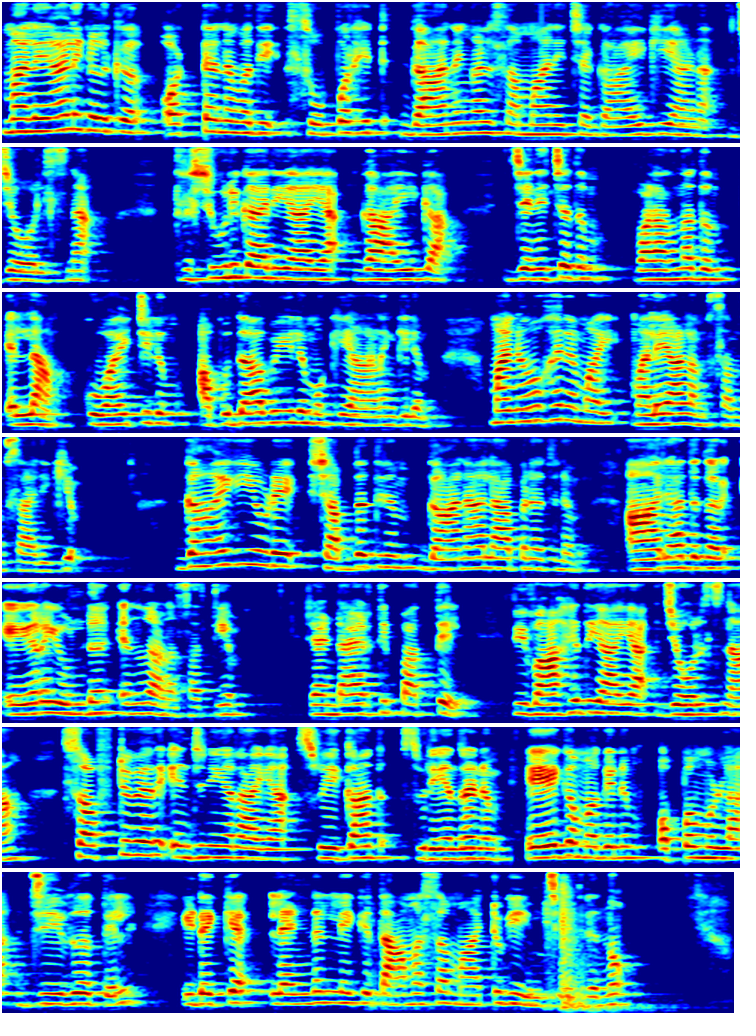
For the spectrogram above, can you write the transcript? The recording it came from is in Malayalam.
മലയാളികൾക്ക് ഒട്ടനവധി സൂപ്പർ ഹിറ്റ് ഗാനങ്ങൾ സമ്മാനിച്ച ഗായികയാണ് ജോത്സ്ന. തൃശ്ശൂരുകാരിയായ ഗായിക ജനിച്ചതും വളർന്നതും എല്ലാം കുവൈറ്റിലും അബുദാബിയിലുമൊക്കെയാണെങ്കിലും മനോഹരമായി മലയാളം സംസാരിക്കും. ഗായികയുടെ ശബ്ദത്തിനും ഗാനാലാപനത്തിനും ആരാധകർ ഏറെയുണ്ട് എന്നതാണ് സത്യം. രണ്ടായിരത്തി പത്തിൽ വിവാഹിതയായ ജോത്സ്ന സോഫ്റ്റ്വെയർ എഞ്ചിനീയറായ ശ്രീകാന്ത് സുരേന്ദ്രനും ഏക മകനും ഒപ്പമുള്ള ജീവിതത്തിൽ ഇടയ്ക്ക് ലണ്ടനിലേക്ക് താമസം മാറ്റുകയും ചെയ്തിരുന്നു.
